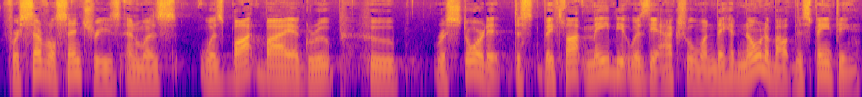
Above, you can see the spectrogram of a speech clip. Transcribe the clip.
for several centuries and was was bought by a group who restored it. They thought maybe it was the actual one. They had known about this painting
